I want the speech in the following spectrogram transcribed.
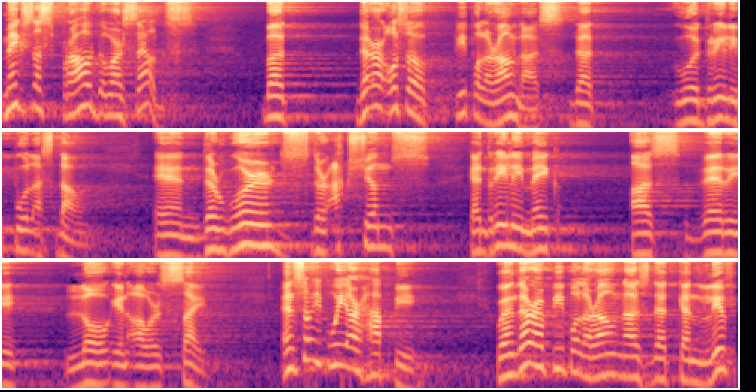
makes us proud of ourselves. But there are also people around us that would really pull us down. And their words, their actions can really make us very low in our sight. And so if we are happy, when there are people around us that can lift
